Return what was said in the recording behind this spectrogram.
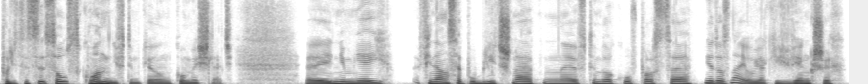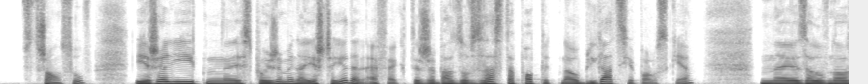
politycy są skłonni w tym kierunku myśleć. E, niemniej finanse publiczne w tym roku w Polsce nie doznają jakichś większych wstrząsów. Jeżeli spojrzymy na jeszcze jeden efekt, że bardzo wzrasta popyt na obligacje polskie, zarówno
